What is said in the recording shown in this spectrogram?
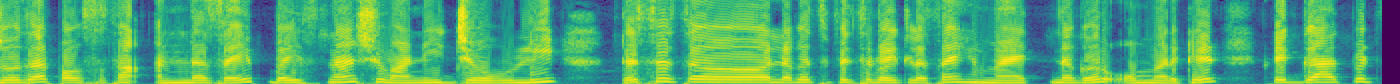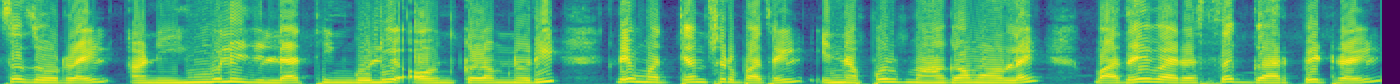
जोरदार पावसाचा अंदाज आहे. बैसना शिवानी जवली तसेच लगेच बघितलं हिमायतनगर उमरखेड इकडे गारपीटचा जोर राहील आणि हिंगोली जिल्ह्यात हिंगोली औंध कळमनुरी इकडे मध्यम स्वरूपात राहील इंदापूर महागामावलाई वादळी वाऱ्याचं गारपीट राहील.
